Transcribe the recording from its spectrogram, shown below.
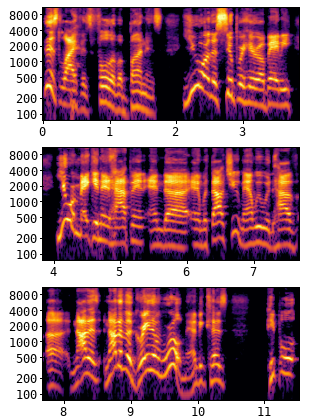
This life is full of abundance. You are the superhero, baby. You are making it happen, and uh, and without you, man, we would have uh, not as not of a great of world, man. Because people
